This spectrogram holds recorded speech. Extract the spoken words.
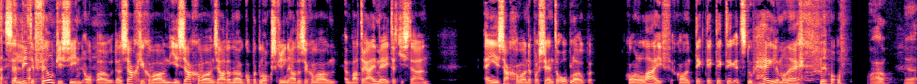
Ze lieten filmpjes zien, Oppo. Dan zag je gewoon, je zag gewoon, ze hadden dan ook op het lockscreen hadden ze gewoon een batterijmetertje staan. En je zag gewoon de procenten oplopen. Gewoon live. Gewoon tik, tik, tik, tik. Het sloeg helemaal nergens op. Wauw, ja.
